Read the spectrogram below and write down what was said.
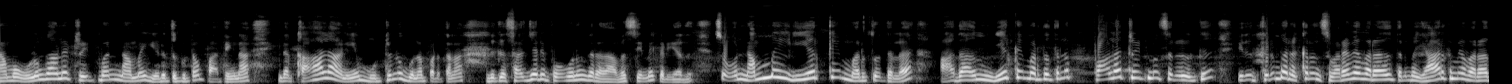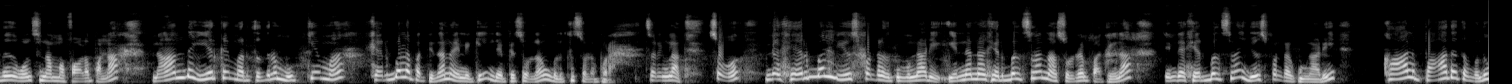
நம்ம ஒழுங்கான ட்ரீட்மெண்ட் நம்ம எடுத்துக்கிட்டோம் பார்த்தீங்கன்னா இந்த காளானியை முற்றிலும் குணப்படுத்தலாம். இதுக்கு சர்ஜரி போகணுங்கிற அவசியமே கிடையாது. ஸோ நம்ம இயற்கை மருத்துவத்தில் அதாவது இயற்கை மருத்துவத்தில் பல ட்ரீட்மெண்ட்ஸ் இருக்குது இது திரும்ப ரெக்கரன்ஸ் வரவே வராது திரும்ப யாருக்குமே வராது. ஒன்ஸ் நம்ம ஃபாலோ பண்ணால் நான் அந்த இயற்கை மருத்துவத்தில் முக்கியமாக ஹெர்பலை பற்றி தான் நான் இன்னைக்கு இந்த எபிசோடில் உங்களுக்கு சொல்ல போகிறேன் சரிங்களா? ஸோ இந்த ஹெர்பல் யூஸ் பண்ணுறதுக்கு முன்னாடி என்னென்ன ஹெர்பல்ஸ்லாம் நான் சொல்கிறேன் பார்த்தீங்கன்னா இந்த ஹெர்பல்ஸ்லாம் யூஸ் பண்ணுறதுக்கு முன்னாடி கால் பாதத்தை வந்து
